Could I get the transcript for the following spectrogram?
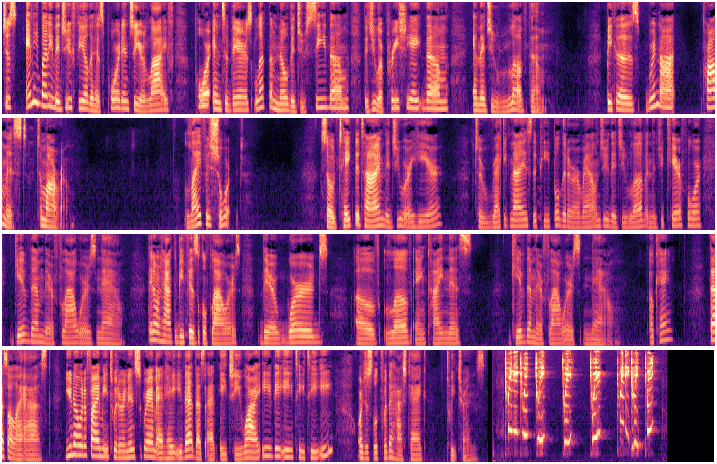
Just anybody that you feel that has poured into your life, pour into theirs. Let them know that you see them, that you appreciate them, and that you love them. Because we're not promised tomorrow. Life is short. So take the time that you are here to recognize the people that are around you that you love and that you care for. Give them their flowers now. They don't have to be physical flowers, they're words of love and kindness. Give them their flowers now. Okay? That's all I ask. You know where to find me Twitter and Instagram at Hey Yvette. That's at H E Y E V E T T E. Or just look for the hashtag tweet trends.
